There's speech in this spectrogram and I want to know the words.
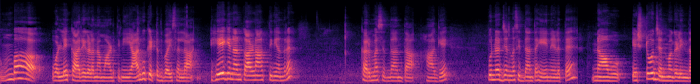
ತುಂಬ ಒಳ್ಳೆ ಕಾರ್ಯಗಳನ್ನು ಮಾಡ್ತೀನಿ, ಯಾರಿಗೂ ಕೆಟ್ಟದ್ದು ಬಯಸಲ್ಲ. ಹೇಗೆ ನಾನು ಕಾರಣ ಆಗ್ತೀನಿ ಅಂದರೆ ಕರ್ಮ ಸಿದ್ಧಾಂತ ಹಾಗೆ ಪುನರ್ಜನ್ಮ ಸಿದ್ಧಾಂತ ಏನು ಹೇಳುತ್ತೆ? ನಾವು ಎಷ್ಟೋ ಜನ್ಮಗಳಿಂದ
